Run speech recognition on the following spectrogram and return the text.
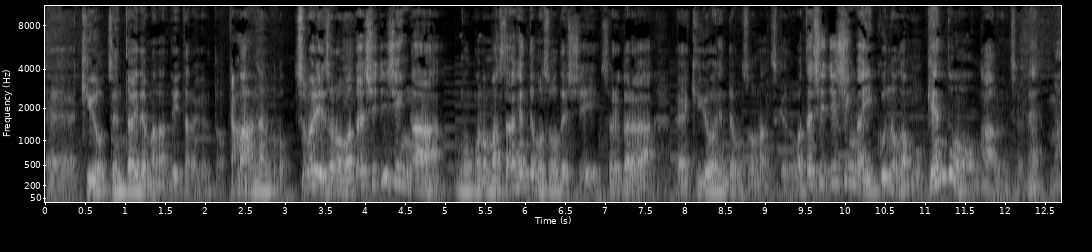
えー企業全体で学んでいただけると。あ、まあなるほど。つまりその私自身がもうこのマスター編でもそうですしそれから、えー企業編でもそうなんですけど私自身が行くのがもう限度があるんですよね。まあ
